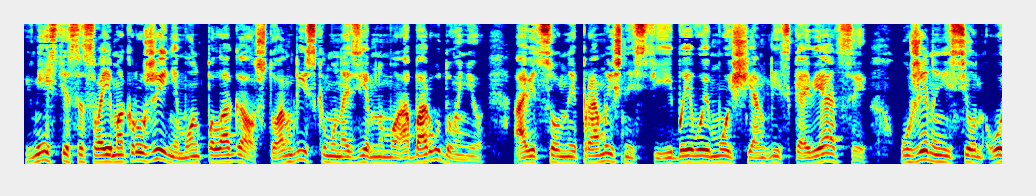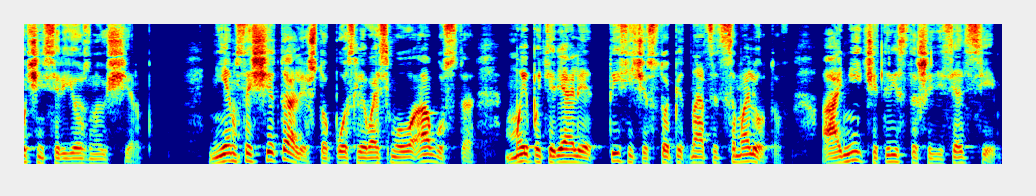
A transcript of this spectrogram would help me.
Вместе со своим окружением он полагал, что английскому наземному оборудованию, авиационной промышленности и боевой мощи английской авиации уже нанесен очень серьезный ущерб. Немцы считали, что после 8 августа мы потеряли 1115 самолетов, а они 467.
